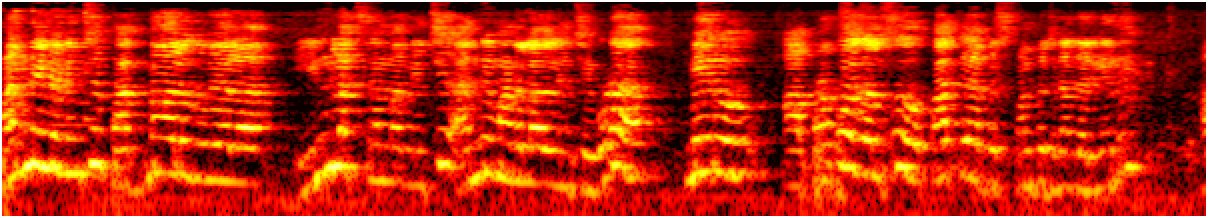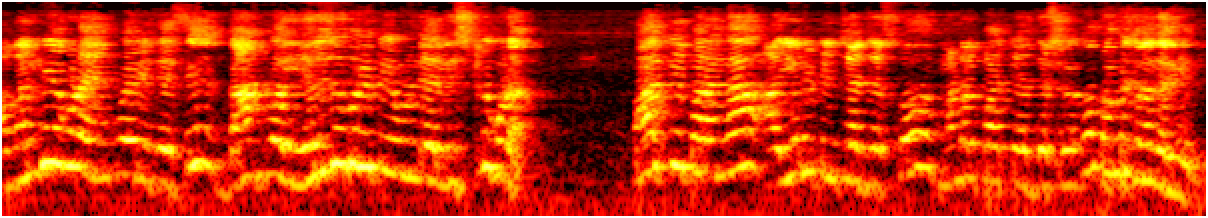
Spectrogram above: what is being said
పన్నెండు నుంచి పద్నాలుగు వేల ఇండ్లకు సంబంధించి అన్ని మండలాల నుంచి కూడా మీరు ఆ ప్రపోజల్స్ పార్టీ ఆఫీస్ పంపించడం జరిగింది. అవన్నీ కూడా ఎంక్వైరీ చేసి దాంట్లో ఎలిజిబిలిటీ ఉండే లిస్టులు కూడా పార్టీ పరంగా ఆ యూనిట్ ఇన్ఛార్జెస్కో మండల పార్టీ అధ్యక్షులకు పంపించడం జరిగింది.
